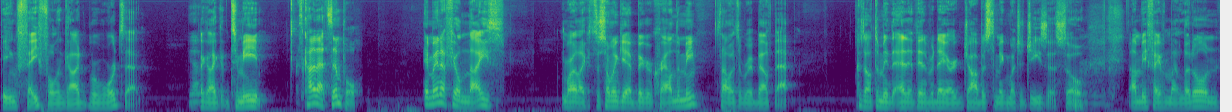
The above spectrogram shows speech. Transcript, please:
being faithful, and God rewards that. Yeah. Like, like to me, it's kind of that simple. It may not feel nice, right? Like, does someone get a bigger crown than me? It's not really about that. Because ultimately, at the end of the day, our job is to make much of Jesus. So I'm be faithful in my little, and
